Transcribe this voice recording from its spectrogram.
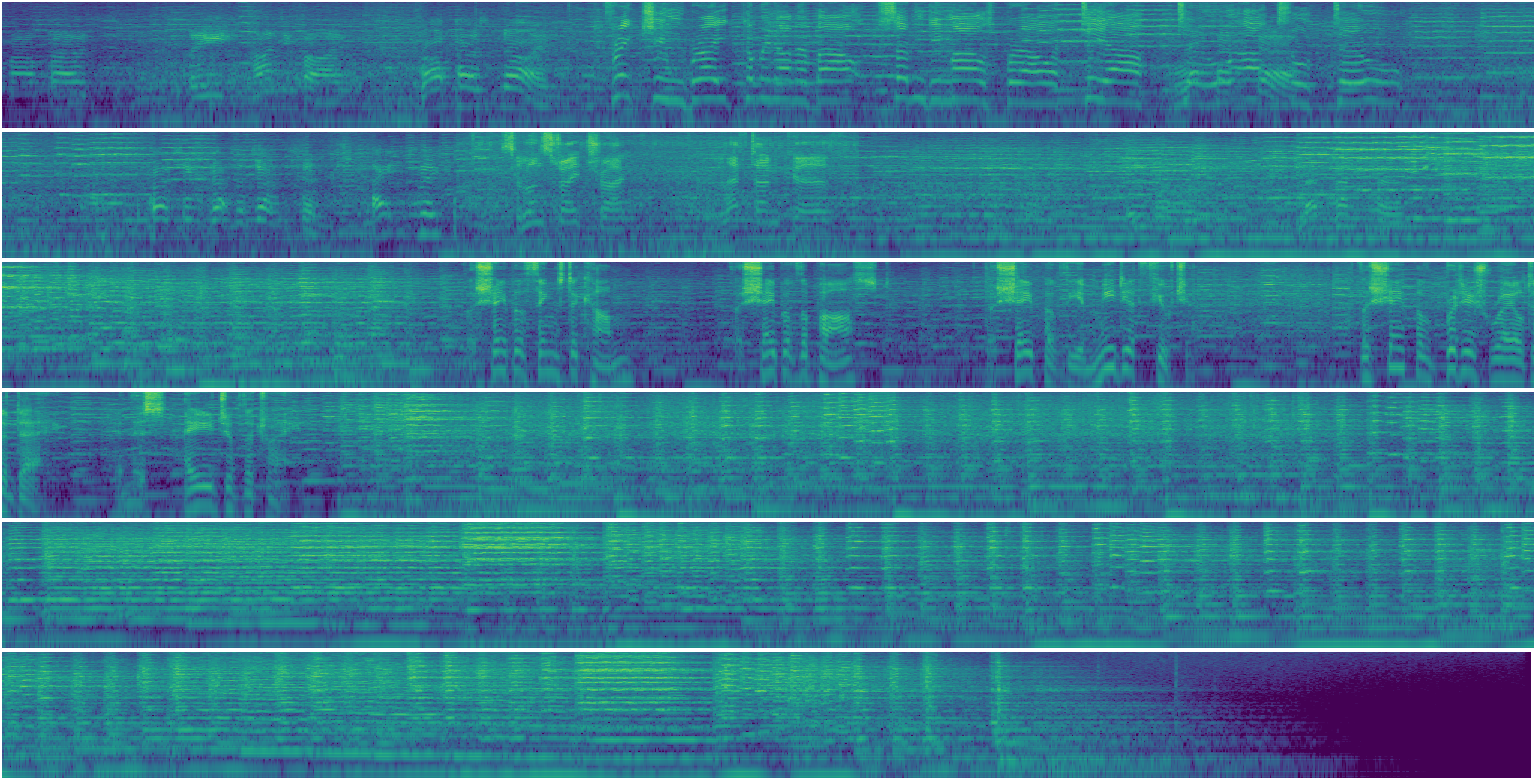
Milepost, speed 95. Milepost 9. Friction brake coming on about 70 miles per hour, TR2, axle 2. Approaching Gretna Junction. 8 and 3. Still on straight track, left-hand curve. Left-hand curve. The shape of things to come, the shape of the past, the shape of the immediate future, the shape of British rail today in this age of the train.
